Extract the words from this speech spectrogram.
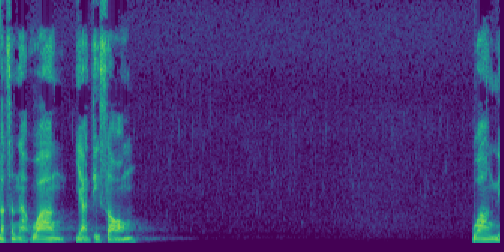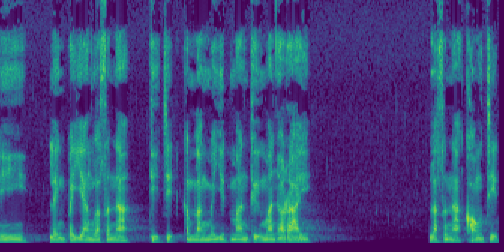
ลักษณะว่างอย่างที่สอง ว่างนี้เล็งไปยังลักษณะที่จิตกำลังไม่ยึดมั่นถือมั่นอะไร ลักษณะของจิต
